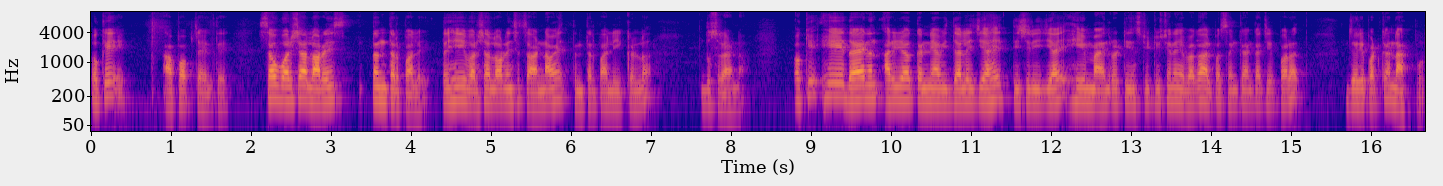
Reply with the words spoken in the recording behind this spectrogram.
ओके? आपोआप जाईल ते. सौ वर्षा लॉरेन्स तंतरपाले. तर हे वर्षा लॉरेन्सचं आडनाव आहे. तंतरपाले इकडलं दुसरं आडनाव. ओके? हे दयानंद आर्य कन्या विद्यालय जी आहे तिसरी जी आहे हे मायनॉरिटी इन्स्टिट्यूशन आहे. बघा अल्पसंख्याकाची परत Jaripatka Nagpur.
